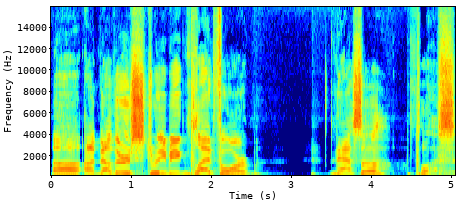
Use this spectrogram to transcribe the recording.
uh, another streaming platform, NASA Plus.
